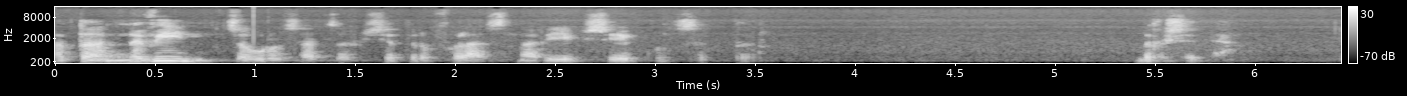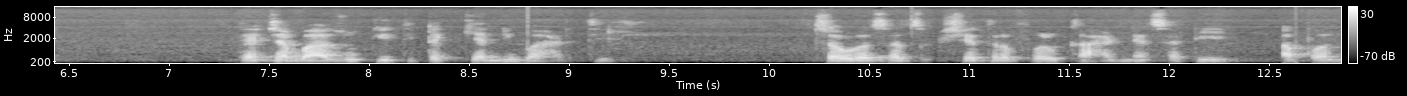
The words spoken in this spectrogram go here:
आता नवीन चौरसाचं क्षेत्रफळ असणारे एकशे एकोणसत्तर. लक्ष द्या. त्याच्या बाजू किती टक्क्यांनी वाढतील? चौरसाचं क्षेत्रफळ काढण्यासाठी आपण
